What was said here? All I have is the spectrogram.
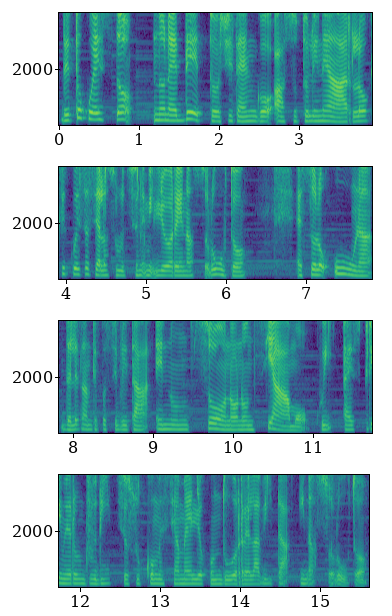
Detto questo, non è detto, ci tengo a sottolinearlo, che questa sia la soluzione migliore in assoluto è solo una delle tante possibilità e non sono, non siamo qui a esprimere un giudizio su come sia meglio condurre la vita in assoluto.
